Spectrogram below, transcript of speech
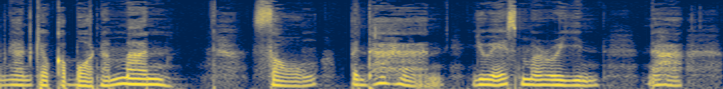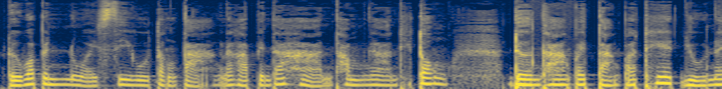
ำงานเกี่ยวกับบ่อน้ำมัน 2. เป็นทหาร U.S. Marine นะคะหรือว่าเป็นหน่วยซิลต่างๆนะคะเป็นทหารทำงานที่ต้องเดินทางไปต่างประเทศอยู่ใน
